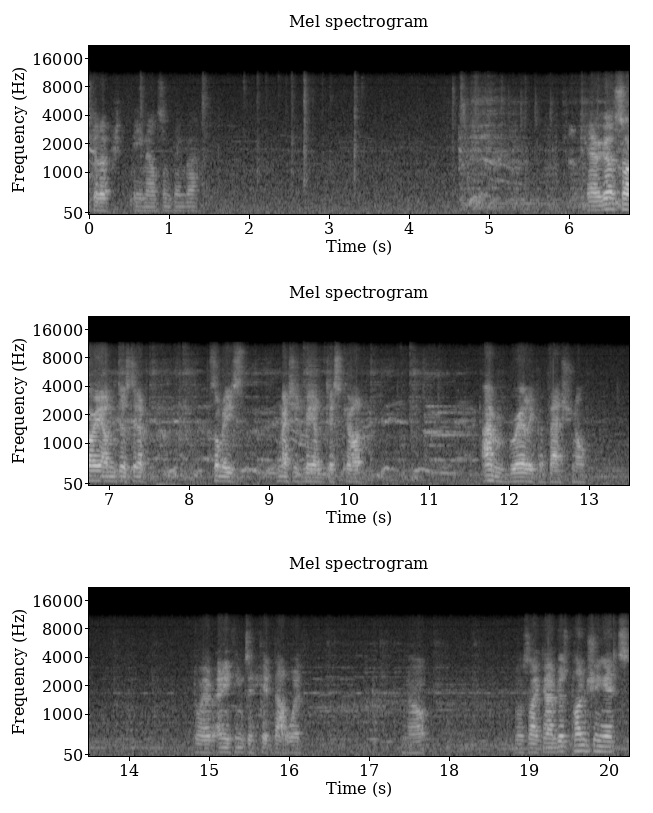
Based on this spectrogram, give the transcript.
Just gotta email something back. There we go. Sorry, I'm just in a. Somebody's messaged me on Discord. I'm really professional. Do I have anything to hit that with? No. Looks like I'm just punching it.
